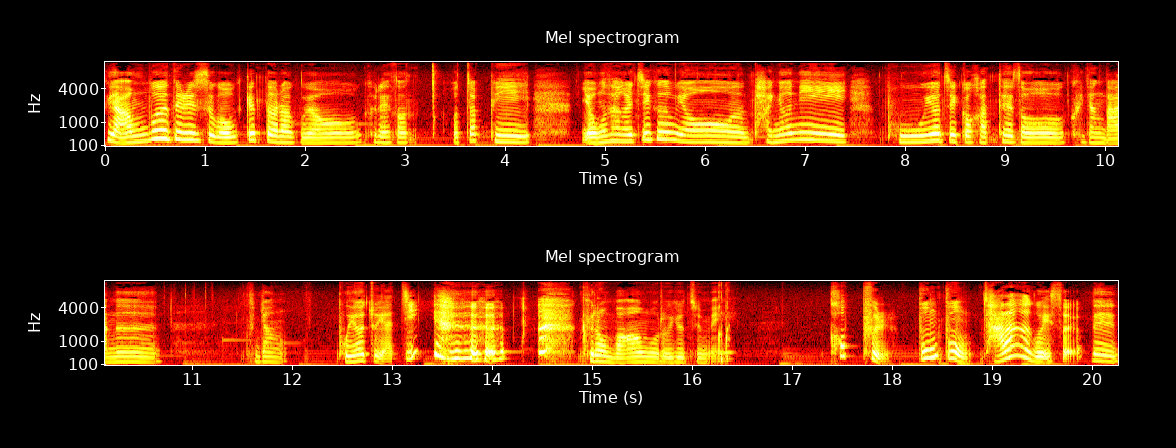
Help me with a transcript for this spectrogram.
그냥 안 보여드릴 수가 없겠더라고요. 그래서 어차피 영상을 찍으면 당연히 보여질 것 같아서 그냥 나는 그냥 보여줘야지? 그런 마음으로 요즘에 커플 뿜뿜 자랑하고 있어요. 근데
